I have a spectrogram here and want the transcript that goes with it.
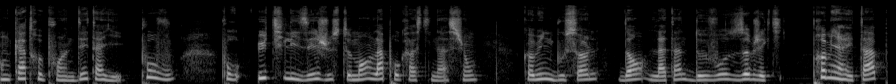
en quatre points détaillés pour vous, pour utiliser justement la procrastination comme une boussole dans l'atteinte de vos objectifs. Première étape,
